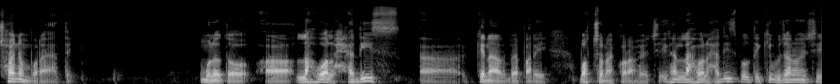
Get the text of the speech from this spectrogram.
ছয় নম্বর আয়াতে। মূলত লাহওয়াল হাদিস কেনার ব্যাপারে বচ্চনা করা হয়েছে। এখানে লাহওয়াল হাদিস বলতে কি বোঝানো হয়েছে?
